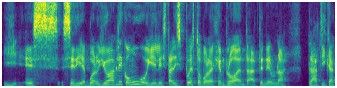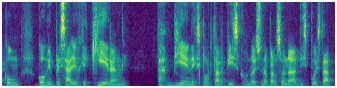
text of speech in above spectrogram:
y, es, sería, bueno, yo hablé con Hugo y él está dispuesto, por ejemplo, a, a tener una plática con, con empresarios que quieran también exportar pisco, ¿no? Es una persona dispuesta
